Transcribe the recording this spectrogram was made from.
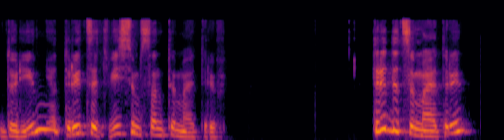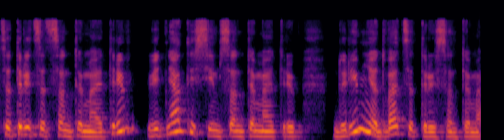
дорівнює 38 см. 3 дециметри – це 30 см, відняти 7 см, дорівнює 23 см.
